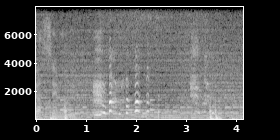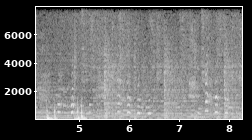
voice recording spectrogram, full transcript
assim morreu. Ha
